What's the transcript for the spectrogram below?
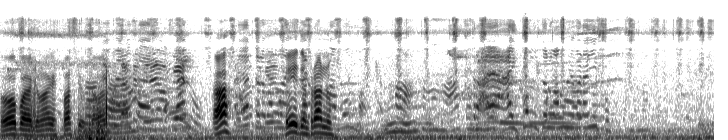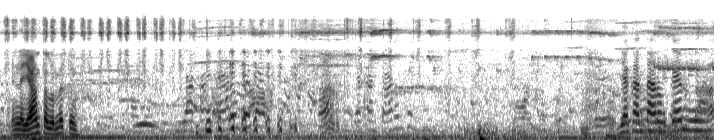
Oh, para que no haga espacio, chaval. Ah, sí, temprano. Ay, ¿cómo te lo vamos a llevar allí? pues? En la llanta lo meten. ¿Ya cantaron qué, mija?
